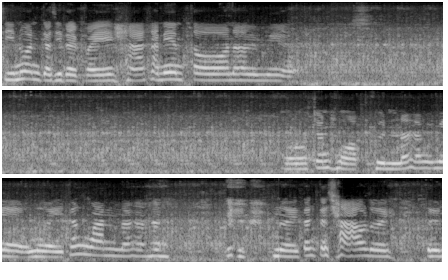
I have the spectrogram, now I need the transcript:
สีนวลก็สิได้ไปหาคะแนนต่อนะคะแม่โอ้จนหอบขึ้นนะคะแม่เหนื่อยทั้งวันนะคะเหนื่อยตั้งแต่เช้าเลย ตื่น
